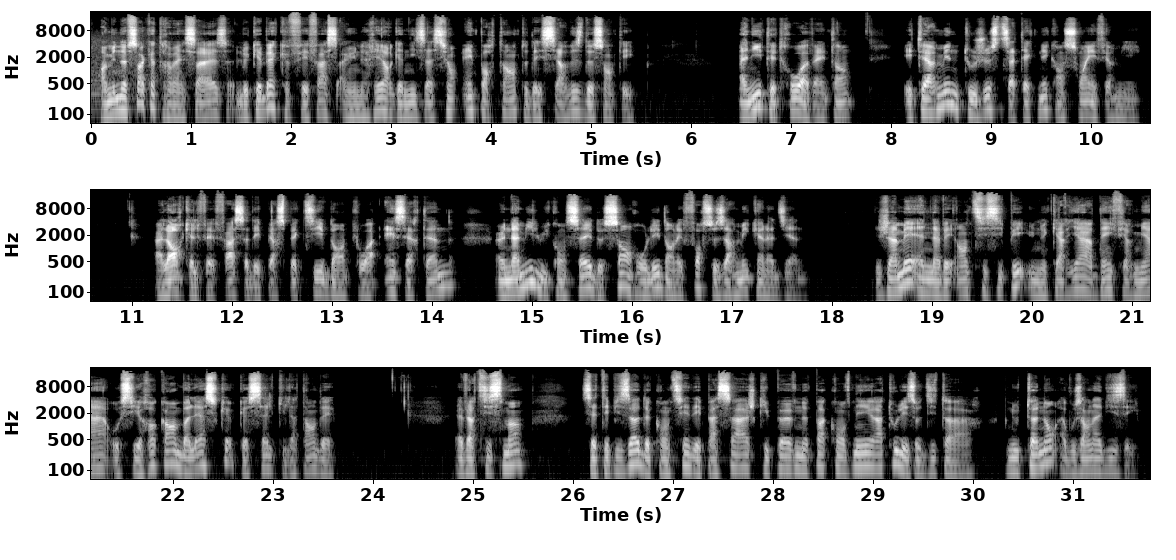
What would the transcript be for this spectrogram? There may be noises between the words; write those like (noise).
En 1996, le Québec fait face à une réorganisation importante des services de santé. Annie Tétrault a 20 ans et termine tout juste sa technique en soins infirmiers. Alors qu'elle fait face à des perspectives d'emploi incertaines, un ami lui conseille de s'enrôler dans les forces armées canadiennes. Jamais elle n'avait anticipé une carrière d'infirmière aussi rocambolesque que celle qui l'attendait. Avertissement, cet épisode contient des passages qui peuvent ne pas convenir à tous les auditeurs. Nous tenons à vous en aviser.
